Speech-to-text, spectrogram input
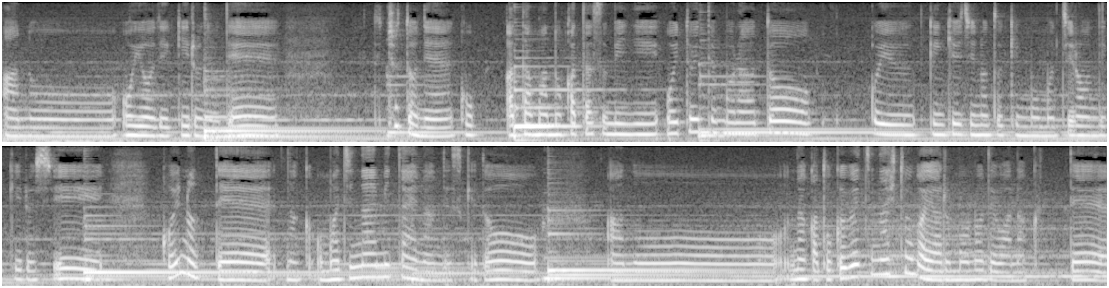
あの応用できるのでちょっとねこ頭の片隅に置いといてもらうとこういう緊急時の時ももちろんできるしこういうのってなんかおまじないみたいなんですけどあのなんか特別な人がやるものではなくって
